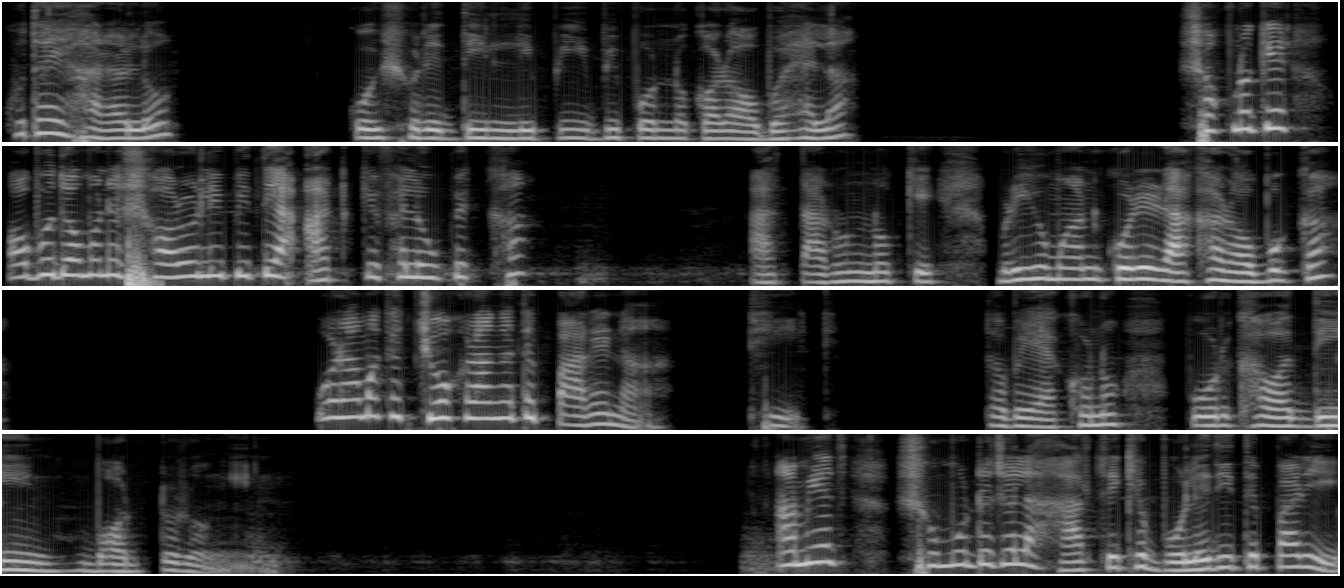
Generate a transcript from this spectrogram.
কোথায় হারালো? কৈশোরের দিনলিপি বিপন্ন করা অবহেলা? স্বপ্নকে অবদমনের স্বরলিপিতে আটকে ফেলে উপেক্ষা? আর তারুণ্যকে মৃয়মান করে রাখার অবজ্ঞা? ওরা আমাকে চোখ রাঙাতে পারে না। ঠিক। তবে এখনও পোর খাওয়ার দিন বড্ড রঙিন। আমি আজ সমুদ্র জলে হাত রেখে বলে দিতে পারি,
